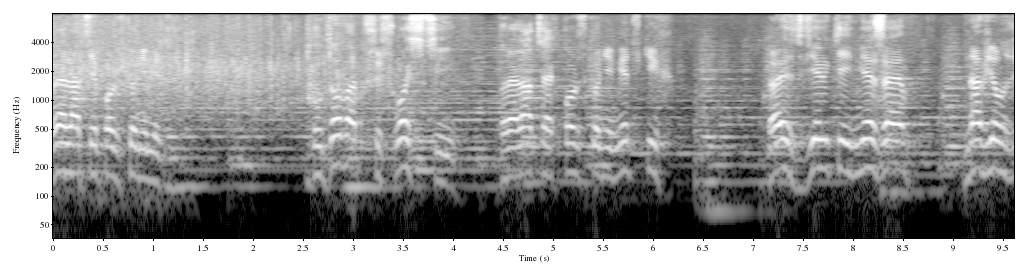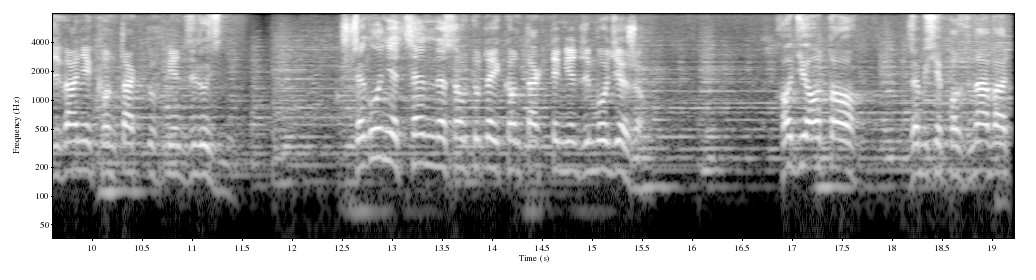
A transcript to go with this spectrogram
relacje polsko-niemieckie. Budowa przyszłości w relacjach polsko-niemieckich to jest w wielkiej mierze nawiązywanie kontaktów między ludźmi. Szczególnie cenne są tutaj kontakty między młodzieżą. Chodzi o to, żeby się poznawać,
